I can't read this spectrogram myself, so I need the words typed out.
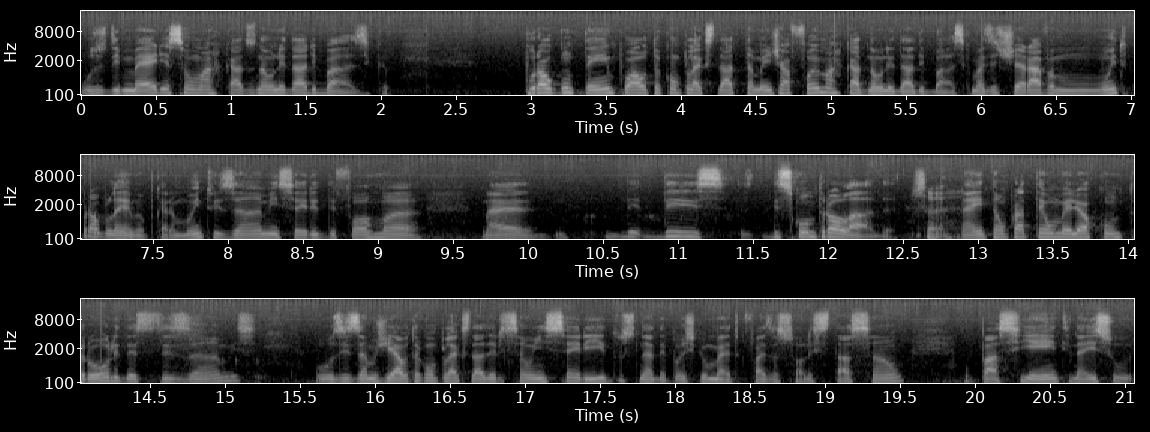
os de média são marcados na unidade básica. Por algum tempo, a alta complexidade também já foi marcada na unidade básica, mas isso gerava muito problema, porque era muito exame inserido de forma né, des- descontrolada. Né? Então, para ter um melhor controle desses exames, os exames de alta complexidade eles são inseridos, né, depois que o médico faz a solicitação, o paciente, né, isso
